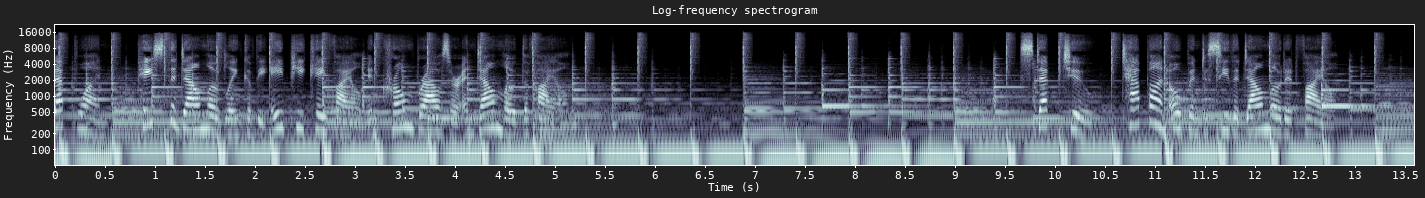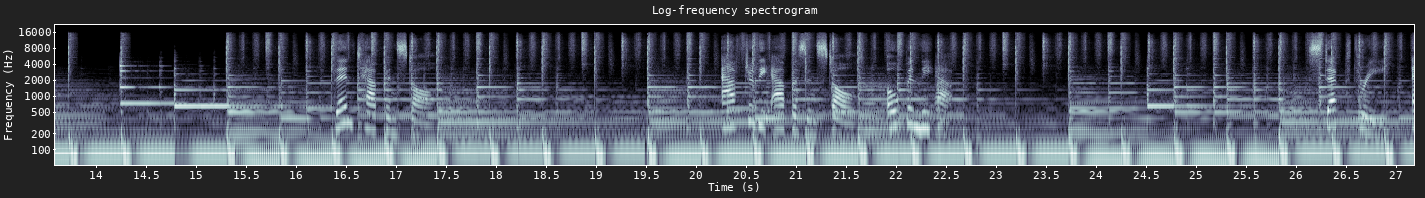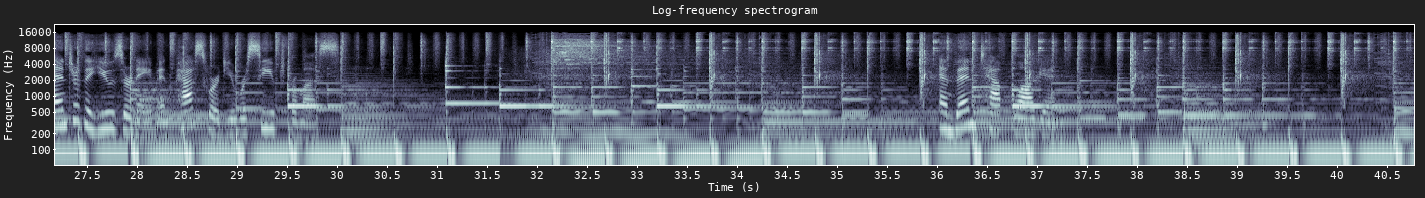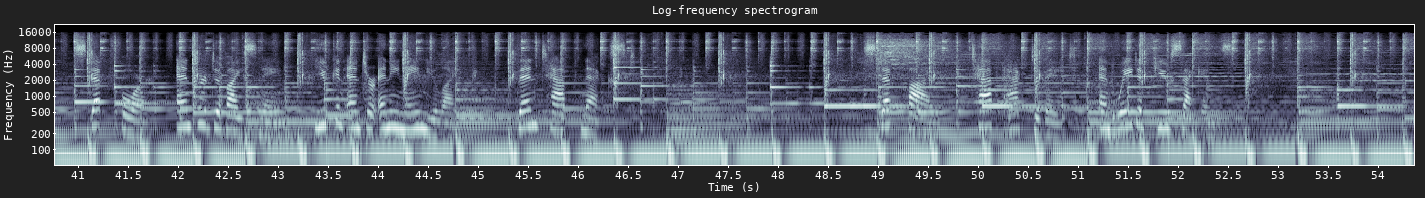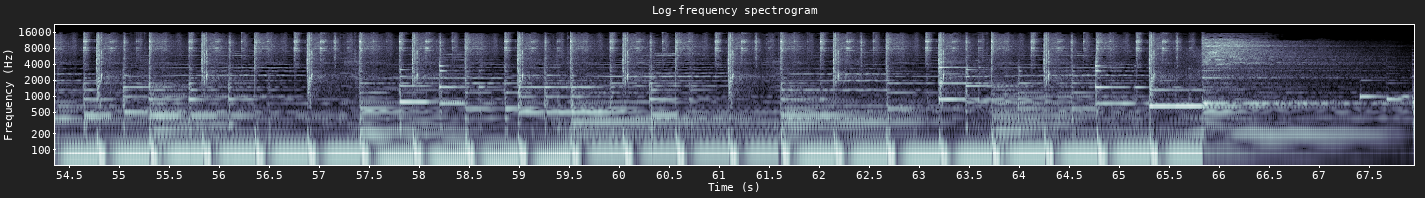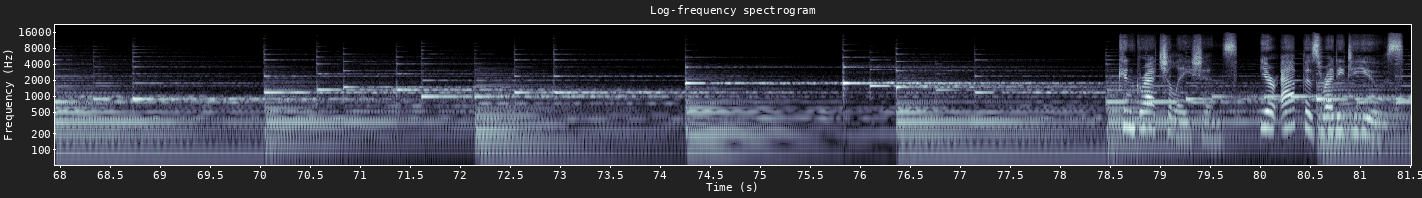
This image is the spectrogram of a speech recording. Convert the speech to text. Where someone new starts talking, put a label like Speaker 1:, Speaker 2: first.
Speaker 1: Step 1. Paste the download link of the APK file in Chrome browser and download the file. Step 2. Tap on Open to see the downloaded file. Then tap Install. After the app is installed, open the app. Step 3. Enter the username and password you received from us. And then tap Login. Step 4. Enter device name. You can enter any name you like. Then tap Next. Step 5. Tap Activate. And wait a few seconds. Congratulations! Your app is ready to use.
